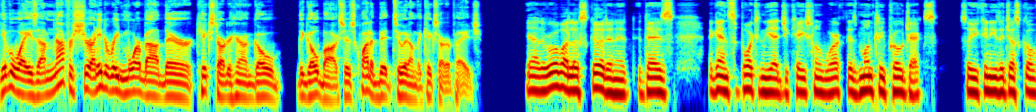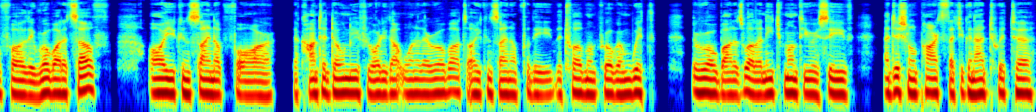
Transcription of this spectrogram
giveaways. I'm not for sure. I need to read more about their Kickstarter here on Go the GoBox. There's quite a bit to it on the Kickstarter page. Yeah, the robot looks good, and it there's again supporting the educational work. There's monthly projects, so you can either just go for the robot itself, or you can sign up for the content only if you already got one of their robots, or you can sign up for the the 12 month program with the robot as well. And each month you receive additional parts that you can add to it to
